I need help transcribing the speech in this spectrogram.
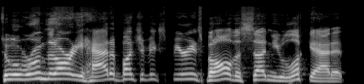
to a room that already had a bunch of experience, but all of a sudden you look at it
